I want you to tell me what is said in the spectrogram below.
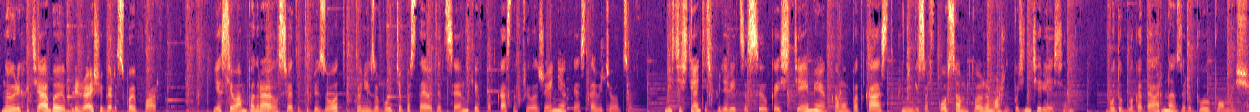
ну или хотя бы ближайший городской парк. Если вам понравился этот эпизод, то не забудьте поставить оценки в подкастных приложениях и оставить отзыв. Не стесняйтесь поделиться ссылкой с теми, кому подкаст «Книги со вкусом» тоже может быть интересен. Буду благодарна за любую помощь.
